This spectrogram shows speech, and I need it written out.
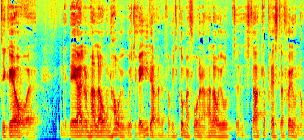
tycker jag. Det är, alla de här lagen har ju gått vidare, det får vi inte komma ifrån. Alla har gjort starka prestationer.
